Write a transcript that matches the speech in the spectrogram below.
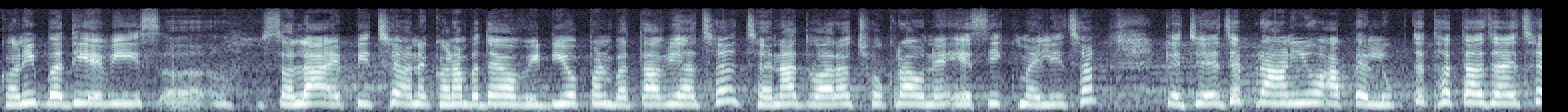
ઘણી બધી એવી સલાહ આપી છે અને ઘણા બધા એવા વીડિયો પણ બતાવ્યા છે, જેના દ્વારા છોકરાઓને એ શીખ મળી છે કે જે જે પ્રાણીઓ આપણે લુપ્ત થતા જાય છે,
